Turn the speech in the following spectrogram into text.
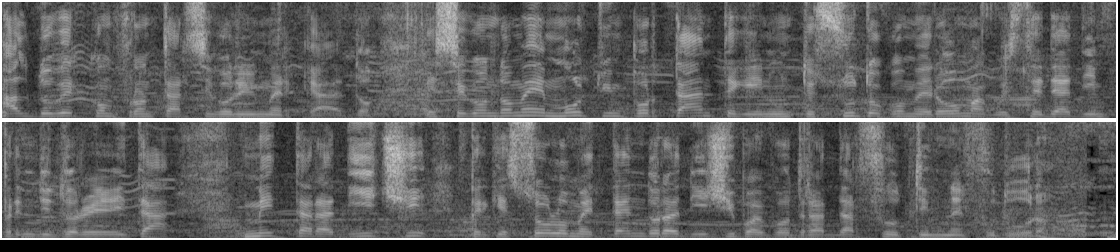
al dover confrontarsi con il mercato. E secondo me è molto importante che in un tessuto come Roma questa idea di imprenditorialità metta radici perché solo mettendo radici poi potrà dar frutti nel futuro.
